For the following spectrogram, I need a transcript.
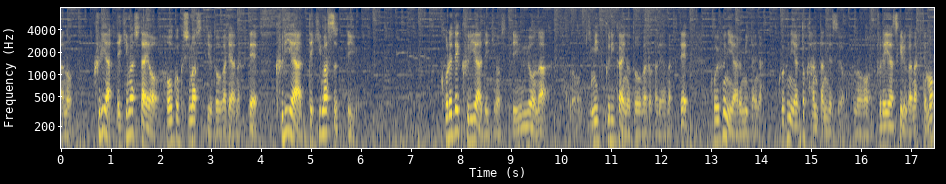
あのクリアできましたよ。報告しますっていう動画ではなくてクリアできますっていうこれでクリアできますっていうようなあのギミック理解の動画とかではなくてこういう風にやるみたいなこういうふうにやると簡単ですよあのプレイヤースキルがなくても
